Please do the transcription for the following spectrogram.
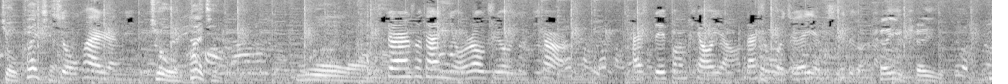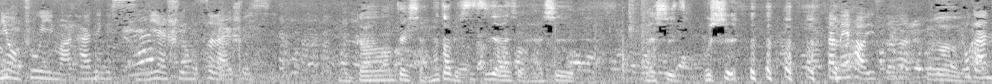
九块钱？九块人民币。九块钱？哇！虽然说它牛肉只有一片儿，还随风飘扬，但是我觉得也值得。可以可以。你有注意吗？它那个洗面是用自来水洗的。我刚刚在想，那到底是自来水还是还是不是？但没好意思问，嗯，不干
